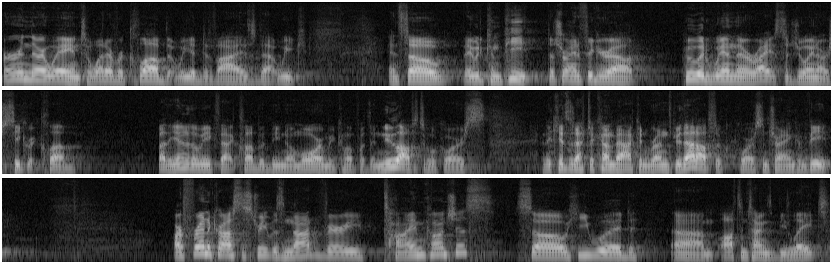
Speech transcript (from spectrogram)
earn their way into whatever club that we had devised that week. And so they would compete to try and figure out who would win their rights to join our secret club. By the end of the week, that club would be no more, and we'd come up with a new obstacle course and the kids would have to come back and run through that obstacle course and try and compete. Our friend across the street was not very time conscious, so he would um, oftentimes be late.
